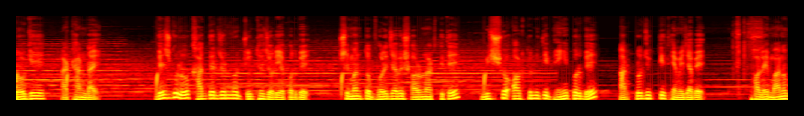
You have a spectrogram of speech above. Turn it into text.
রোগে আর ঠান্ডায়। দেশগুলো খাদ্যের জন্য যুদ্ধে জড়িয়ে পড়বে। সীমান্ত ভরে যাবে শরণার্থীতে, বিশ্ব অর্থনীতি ভেঙে পড়বে আর প্রযুক্তি থেমে যাবে। ফলে মানব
